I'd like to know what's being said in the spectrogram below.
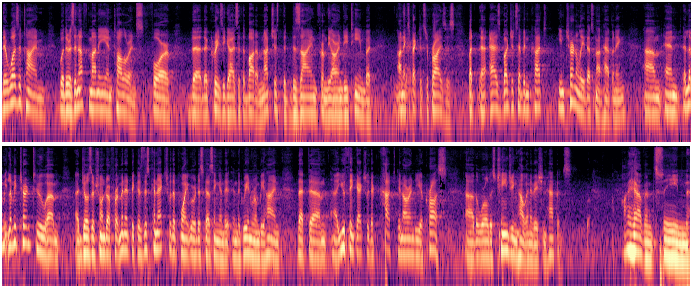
there was a time where there was enough money and tolerance for the, the crazy guys at the bottom, not just the design from the R&D team, but unexpected surprises. But uh, as budgets have been cut, internally that's not happening. Um, and uh, let, me, let me turn to um, uh, Joseph Schoendorf for a minute because this connects with a point we were discussing in the, in the green room behind that um, uh, you think actually the cut in R&D across uh, the world is changing how innovation happens. I haven't seen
